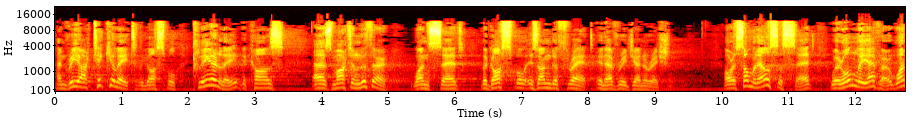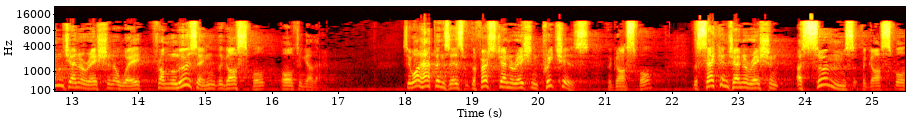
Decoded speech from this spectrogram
and re-articulate the gospel clearly because, as Martin Luther once said, the gospel is under threat in every generation. Or as someone else has said, we're only ever one generation away from losing the gospel altogether. See, what happens is the first generation preaches the gospel, the second generation assumes the gospel,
